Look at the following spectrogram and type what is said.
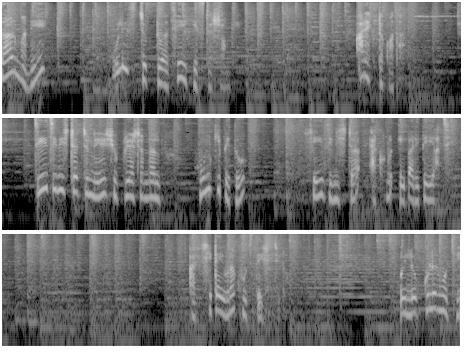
তার মানে পুলিশ যুক্ত আছে এই কেসটার সঙ্গে। আরেকটা কথা, যে জিনিসটার জন্য সুপ্রিয়া সান্যাল হুমকি পেত, সেই জিনিসটা এখনও এই বাড়িতেই আছে। আর সেটাই ওরা খুঁজতে এসেছিল। ওই লোকগুলোর মধ্যে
